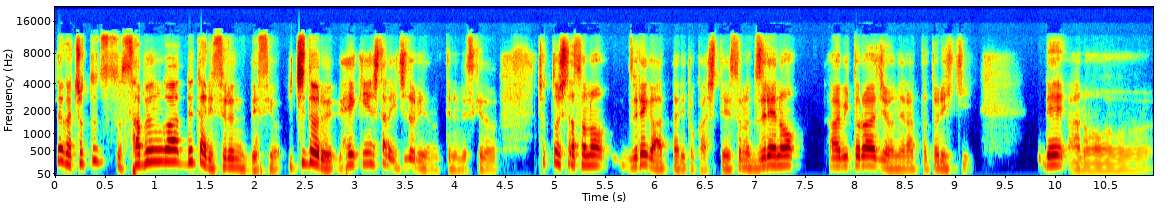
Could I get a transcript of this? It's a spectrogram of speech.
なんかちょっとずつ差分が出たりするんですよ。1ドル、平均したら1ドルになってるんですけど、ちょっとしたそのズレがあったりとかして、そのズレのアービトラージを狙った取引で、あのー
